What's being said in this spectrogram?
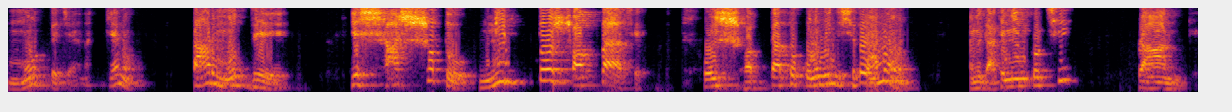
মরতে চায় না। কেন? তার মধ্যে যে শাশ্বত নিত্য সত্তা আছে, ওই সত্তা তো কোনোদিন, সে তো অমর। আমি কাকে মিন করছি? প্রাণকে।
